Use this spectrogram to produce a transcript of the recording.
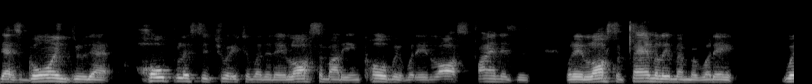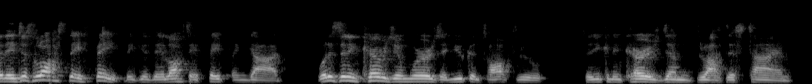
that's going through that hopeless situation, whether they lost somebody in COVID, where they lost finances, where they lost a family member, where they where they just lost their faith because they lost their faith in God. What is an encouraging words that you can talk through so you can encourage them throughout this time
